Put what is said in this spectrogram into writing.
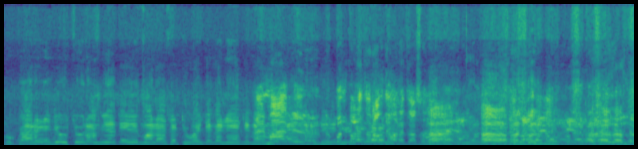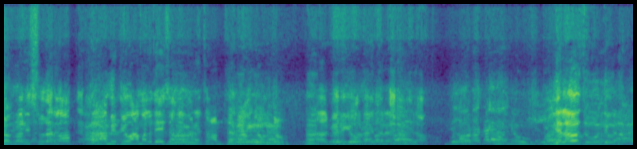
हो गाराणे देऊस्तोवर आम्ही आता हे मला असं ठेवायचं का नाही याचं का नाही किंवा मग काय करायचं ते बंद पडायचं करा राहू दे ना. म्हणायचं असं. हा बंद बंद. असं असं असं राहू. शुक्रवारी सुधारला तर आम्ही देऊ आम्हाला द्यायचं नाही म्हणायचं. घरी घेऊन जाऊ. हा, घरी घेऊन नाही तर निलावच होऊन देऊ नका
